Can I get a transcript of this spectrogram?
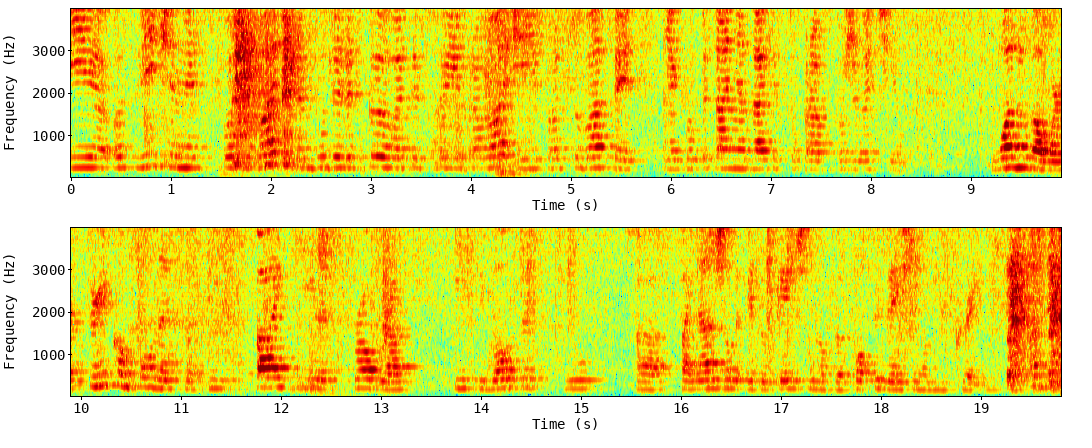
І освічений споживач він буде відстоювати свої права і просувати якби питання захисту прав споживачів. One of our three components of this five years program is devoted to uh, financial education of the population of Ukraine. Один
